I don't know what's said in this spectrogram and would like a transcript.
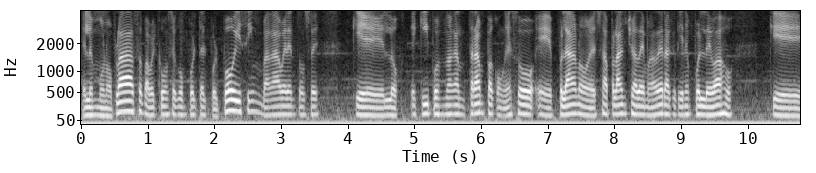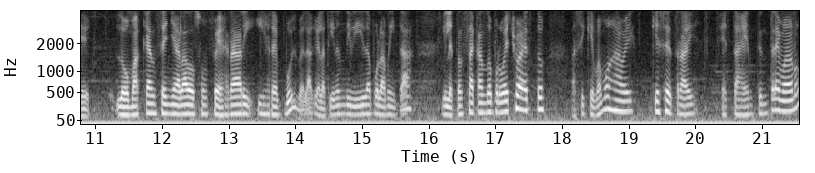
en los monoplazas, para ver cómo se comporta el porpoising. Van a ver entonces que los equipos no hagan trampa con esos eh, planos, esa plancha de madera que tienen por debajo, que lo más que han señalado son Ferrari y Red Bull, ¿verdad? Que la tienen dividida por la mitad y le están sacando provecho a esto. Así que vamos a ver qué se trae esta gente entre manos.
